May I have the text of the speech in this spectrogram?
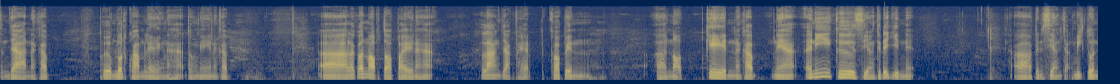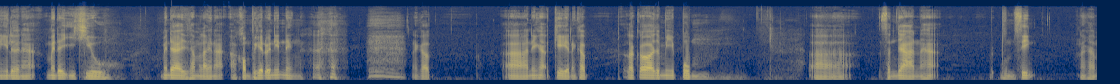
สัญญาณนะครับ เพิ่มลดความแรงนะฮะ ตรงนี้นะครับ แล้วก็หนอบต่อไปนะฮะ ล่างจากแพดก็เป็นหนอบเกนนะครับ เนี่ย อันนี้คือเสียงที่ได้ยินเนี่ยเป็นเสียงจากมิกตัวนี้เลยนะฮะ ไม่ได้ EQ ไม่ได้ทำอะไรนะคอมเพรสไว้นิดนึงนะครับอ่านี่ครับเกตนะครับ แล้วก็จะมีปุ่มสัญญาณนะฮะปุ่มซิงค์นะครับ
